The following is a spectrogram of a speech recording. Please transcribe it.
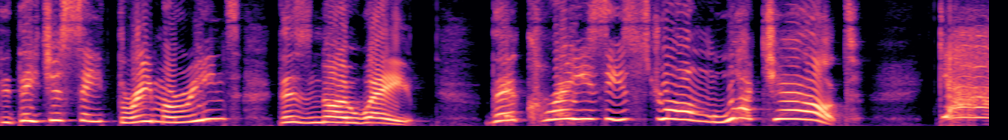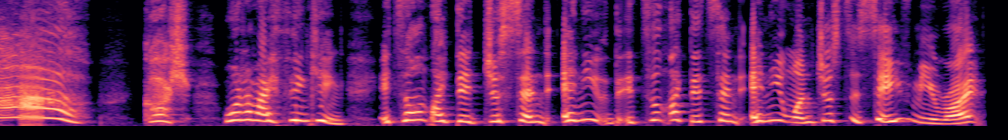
Did they just say three Marines? There's no way. They're crazy strong. Watch out. Yeah! Gosh, what am I thinking? It's not like they'd just send any it's not like they'd send anyone just to save me, right?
